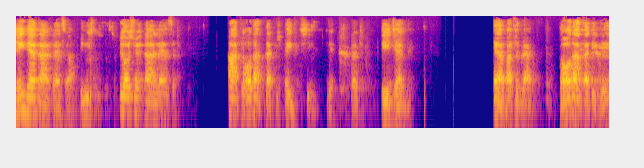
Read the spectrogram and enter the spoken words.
ငြိမ်းချမ်းတာလဲဆိုတော့ဒီပျော်ရွှင်တာလဲဆို အာဒေါသတတိအိတ်ရှိတယ်ဒီကြံအဲ့ဒါဘာဖြစ်လဲဒေါသတတိကို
